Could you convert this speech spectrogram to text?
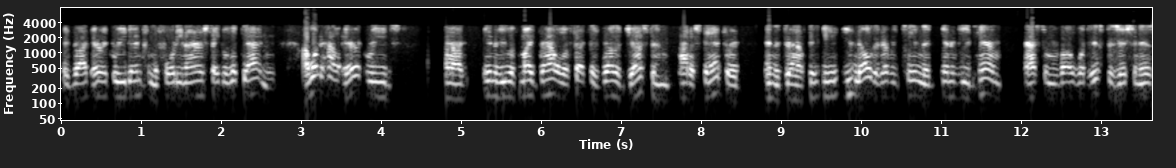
They brought Eric Reid in from the 49ers. Take a look at, and I wonder how Eric Reid's uh, interview with Mike Brown will affect his brother Justin out of Stanford in the draft. You, you know that every team that interviewed him asked him about what his position is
